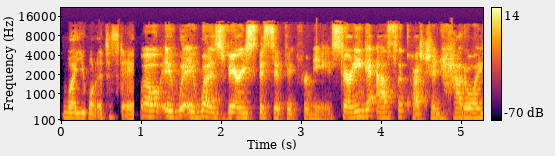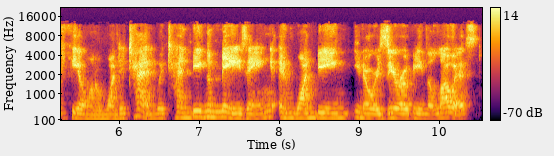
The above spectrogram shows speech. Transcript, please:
where you wanted to stay? Well, it, it was very specific for me. Starting to ask the question, how do I feel on a one to 10, with 10 being amazing and one being, you know, or zero being the lowest.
